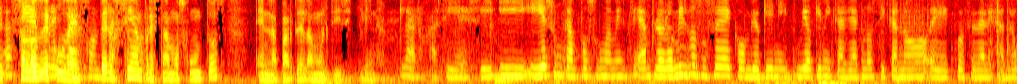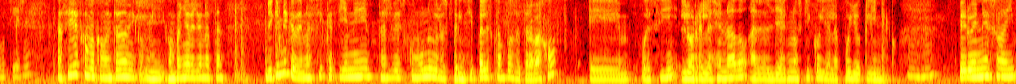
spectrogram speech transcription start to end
y son los BQDs, pero siempre estamos juntos en la parte de la multidisciplina. Claro, así es, y, y, es un campo sumamente amplio. Lo mismo sucede con bioquímica, bioquímica diagnóstica, ¿no, eh, QFB Alejandro Gutiérrez? Así es, como comentaba mi, mi compañero Jonathan, bioquímica diagnóstica tiene tal vez como uno de los principales campos de trabajo eh, pues sí, lo relacionado al diagnóstico y al apoyo clínico. Pero en eso hay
